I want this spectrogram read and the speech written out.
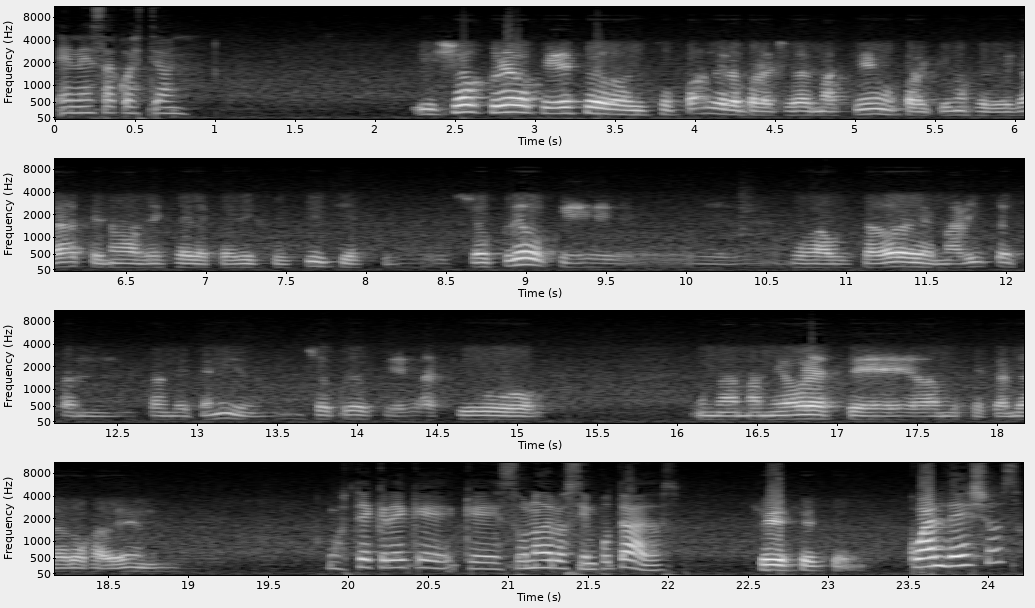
en esa cuestión? Y yo creo que eso hisopados era para llevar más tiempo, para que uno se desgaste, no deje de pedir justicia. Yo creo que eh, los abusadores de Marito están, están detenidos yo creo que aquí hubo una maniobra este, donde se cambiaron los ADN. ¿Usted cree que, que, es uno de los imputados? Sí, sí, sí. ¿Cuál de ellos?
